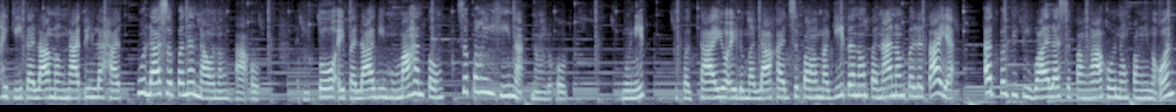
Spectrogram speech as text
nakikita lamang natin lahat mula sa pananaw ng tao. At ito ay palaging humahantong sa panghihina ng loob. Ngunit, kapag tayo ay lumalakad sa pamamagitan ng pananampalataya at pagtitiwala sa pangako ng Panginoon,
